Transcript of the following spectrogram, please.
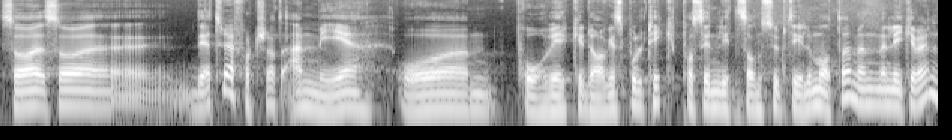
Så, så, eh, det tror jeg fortsatt er med og påvirker dagens politikk på sin litt sånn subtile måte, men, men likevel.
